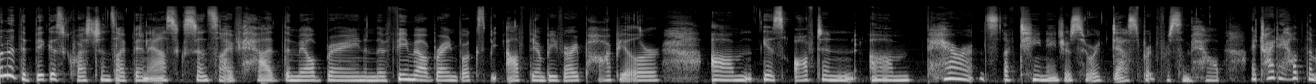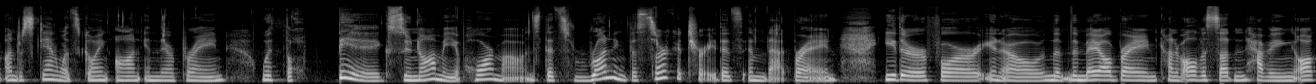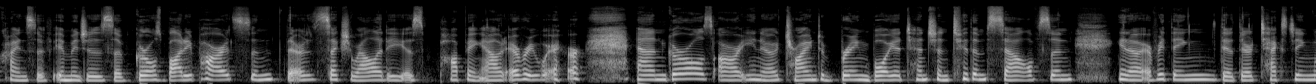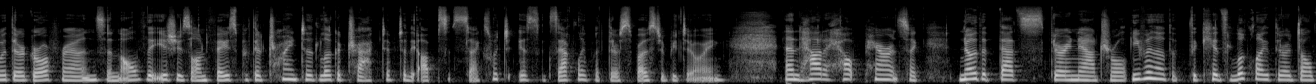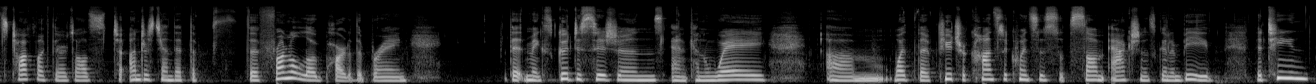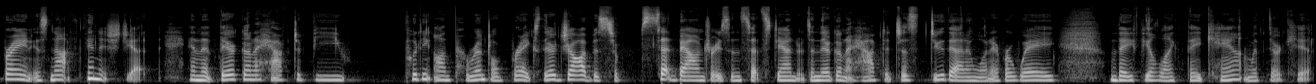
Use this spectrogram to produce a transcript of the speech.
One of the biggest questions I've been asked since I've had the male brain and the female brain books be out there and be very popular um, is often um, parents of teenagers who are desperate for some help. I try to help them understand what's going on in their brain with the big tsunami of hormones that's running the circuitry that's in that brain either for you know the, the, male brain kind of all of a sudden having all kinds of images of girls body parts and their sexuality is popping out everywhere. And girls are you know trying to bring boy attention to themselves and you know everything that they're texting with their girlfriends and all the issues on facebook they're trying to look attractive to the opposite sex which is exactly what they're supposed to be doing doing. And how to help parents like know that that's very natural even though the, the kids look like they're adults talk like they're adults to understand that the the frontal lobe part of the brain that makes good decisions and can weigh um, what the future consequences of some action is going to be, the teen brain is not finished yet, and that they're going to have to be putting on parental brakes. Their job is to set boundaries and set standards, and they're going to have to just do that in whatever way they feel like they can with their kid.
